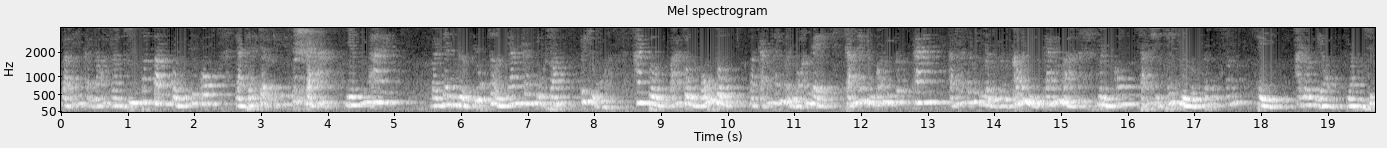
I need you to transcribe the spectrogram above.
và bên cạnh đó là xin phát tâm cùng với sư cô là sẽ trợ cho tất cả những ai và dành được lúc thời gian trong cuộc sống. Ví dụ hai tuần, ba tuần, bốn tuần mà cảm thấy mình mỏi mệt, cảm thấy mình có những bất an cảm thấy có những mình mình có những cái mà mình không xả sự chết được trong cuộc sống, thì alo dòng dòng xin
